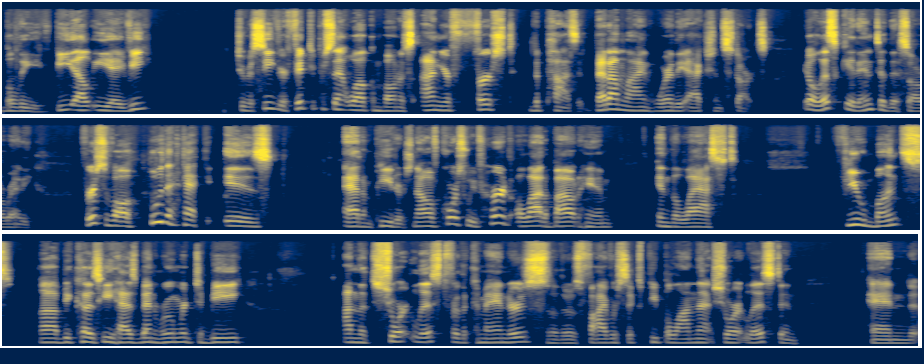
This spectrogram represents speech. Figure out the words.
BLEAV, B L E A V, to receive your 50% welcome bonus on your first deposit. Bet online where the action starts. Yo, let's get into this already. First of all, who the heck is Adam Peters. Now, of course, we've heard a lot about him in the last few months uh, because he has been rumored to be on the short list for the Commanders. So there's five or six people on that short list, and and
